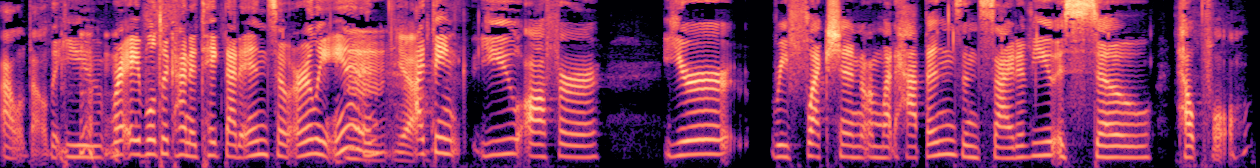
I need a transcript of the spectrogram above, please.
Alabelle, that you were able to kind of take that in so early. And mm, yeah. I think you offer your reflection on what happens inside of you is so helpful.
